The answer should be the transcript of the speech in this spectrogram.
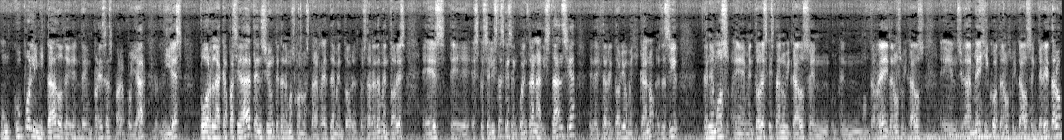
un cupo limitado de, empresas para apoyar, 10, por la capacidad de atención que tenemos con nuestra red de mentores. Nuestra red de mentores es eh, especialistas que se encuentran a distancia en el territorio mexicano, es decir, tenemos eh, mentores que están ubicados en, en, Monterrey, tenemos ubicados en Ciudad de México, tenemos ubicados en Querétaro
